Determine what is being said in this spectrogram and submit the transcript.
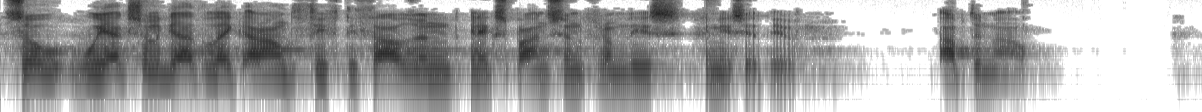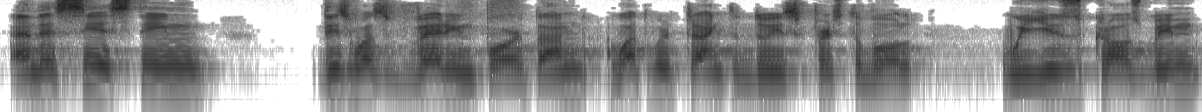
So we actually got like around 50,000 in expansion from this initiative up to now. And the CS team this was very important. What we're trying to do is, first of all, we use Crossbeam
